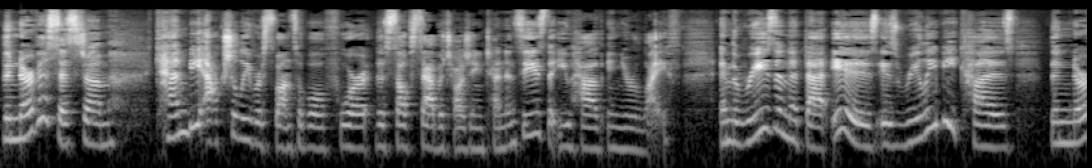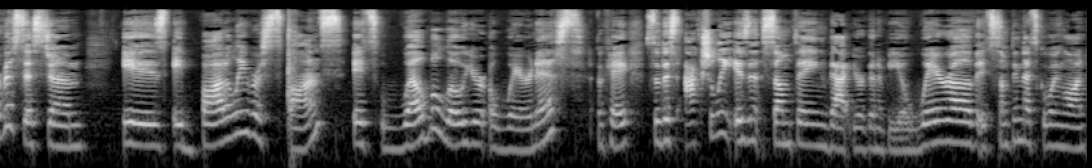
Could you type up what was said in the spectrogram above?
the nervous system can be actually responsible for the self sabotaging tendencies that you have in your life. And the reason that that is, is really because the nervous system is a bodily response. It's well below your awareness. Okay. So this actually isn't something that you're going to be aware of. It's something that's going on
